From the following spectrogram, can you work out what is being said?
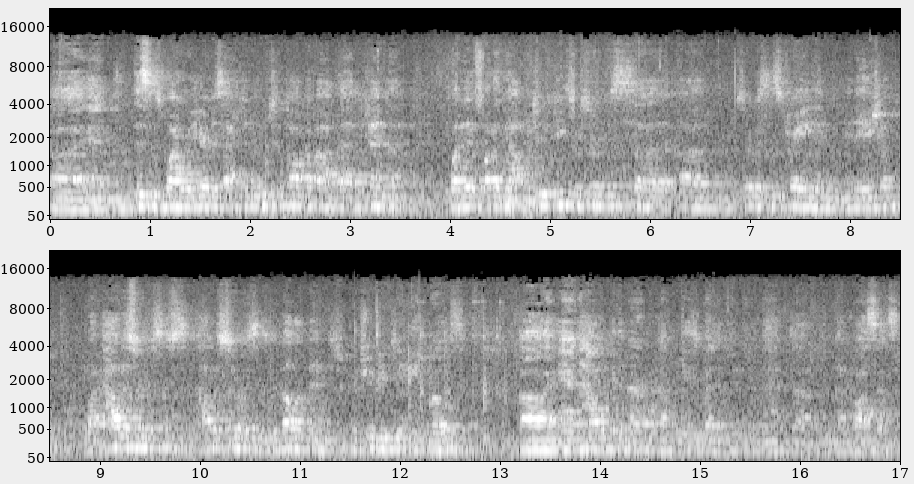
Uh, and this is why we're here this afternoon to talk about that agenda. What, is, what are the opportunities for service, uh, uh, services trade in, in Asia? what, how does services how does services development contribute to aid growth, and how can American companies benefit from that uh, from that process.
